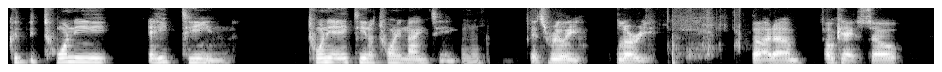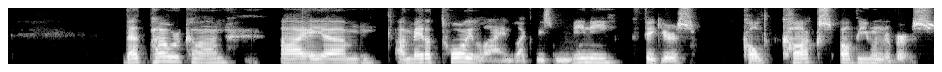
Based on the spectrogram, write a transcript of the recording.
could be 2018 2018 or 2019 Mhm. it's really blurry but um okay so that powercon i um i made a toy line like these mini figures called cocks of the universe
